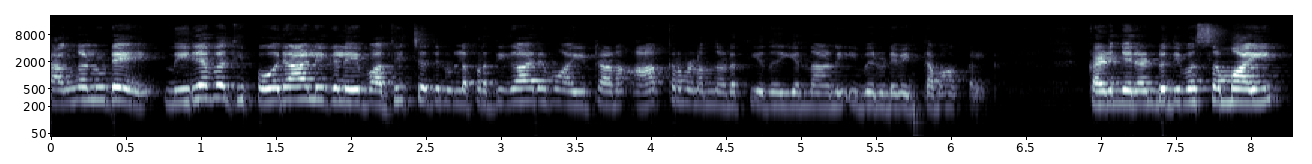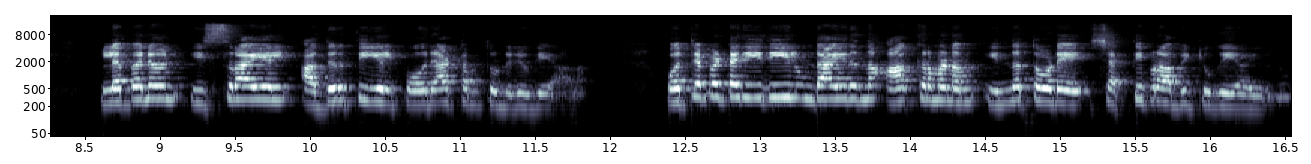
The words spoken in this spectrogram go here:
തങ്ങളുടെ നിരവധി പോരാളികളെ വധിച്ചതിനുള്ള പ്രതികാരമായിട്ടാണ് ആക്രമണം നടത്തിയത് എന്നാണ് ഇവരുടെ വ്യക്തമാക്കൽ. കഴിഞ്ഞ രണ്ടു ദിവസമായി ലെബനോൻ ഇസ്രായേൽ അതിർത്തിയിൽ പോരാട്ടം തുടരുകയാണ്. ഒറ്റപ്പെട്ട രീതിയിൽ ഉണ്ടായിരുന്ന ആക്രമണം ഇന്നത്തോടെ ശക്തി പ്രാപിക്കുകയായിരുന്നു.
